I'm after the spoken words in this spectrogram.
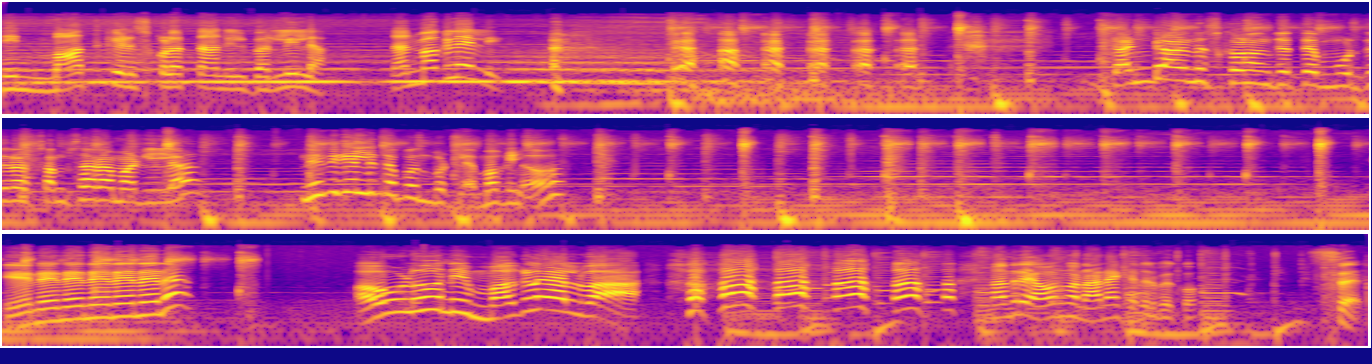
ನಿನ್ ಮಾತು ಕೇಳಿಸ್ಕೊಳಕ್ ನಾನು ಇಲ್ಲಿ ಬರ್ಲಿಲ್ಲ. ನನ್ ಮಗಳಲ್ಲಿ ಗಂಡ ಅನ್ನಿಸ್ಕೊಳ್ಳೋ ಜೊತೆ ಮೂರ್ ದಿನ ಸಂಸಾರ ಮಾಡ್ಲಿಲ್ಲ? ನಿನಗೆಲ್ಲಿಂದ ಬಂದ್ಬಿಟ್ಲೆ ಮಗಳು? ಏನೇನೇನೇನೇನೇನ? ಅವಳು ನಿಮ್ ಮಗಳೇ ಅಲ್ವಾ? ಅಂದ್ರೆ ಅವನಿಗೂ ನಾನೇ ಹೆದರ್ಬೇಕು? ಸರ್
